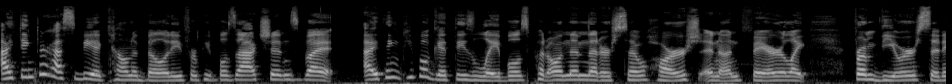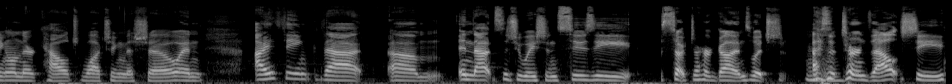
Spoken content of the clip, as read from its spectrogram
I think there has to be accountability for people's actions, but I think people get these labels put on them that are so harsh and unfair, like from viewers sitting on their couch watching the show. And I think that um, in that situation, Susie stuck to her guns, which, mm-hmm. as it turns out, she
